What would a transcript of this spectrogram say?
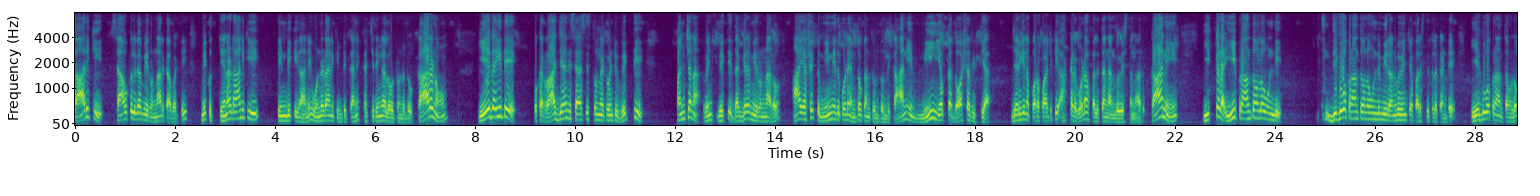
గారికి సేవకులుగా మీరు ఉన్నారు కాబట్టి మీకు తినడానికి తిండికి కానీ ఉండడానికి ఇంటికి కానీ ఖచ్చితంగా లోటు ఉండదు. కారణం ఏదైతే ఒక రాజ్యాన్ని శాసిస్తున్నటువంటి వ్యక్తి పంచన వెం- వ్యక్తి దగ్గర మీరున్నారో ఆ ఎఫెక్ట్ మీ మీద కూడా ఎంతో కొంత ఉంటుంది. కానీ మీ యొక్క దోషరీత్యా జరిగిన పొరపాటుకి అక్కడ కూడా ఫలితాన్ని అనుభవిస్తున్నారు. కానీ ఇక్కడ ఈ ప్రాంతంలో ఉండి దిగువ ప్రాంతంలో ఉండి మీరు అనుభవించే పరిస్థితుల కంటే ఎగువ ప్రాంతంలో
